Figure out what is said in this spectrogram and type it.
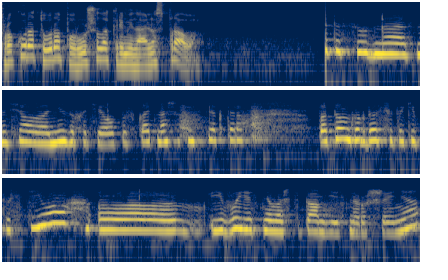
Прокуратура порушила кримінальну справу. Это судно сначала не захотело пускать наших инспекторов. Потом, когда все-таки пустила э, и выяснила, что там есть нарушения,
